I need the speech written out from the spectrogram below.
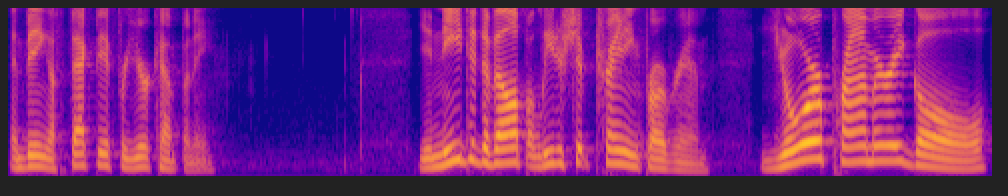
and being effective for your company. You need to develop a leadership training program. Your primary goal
